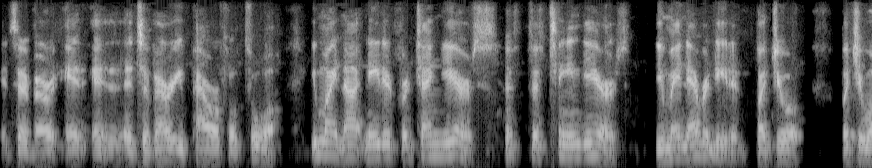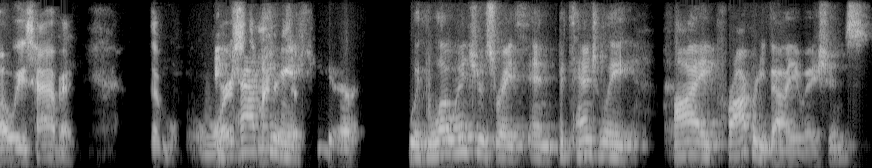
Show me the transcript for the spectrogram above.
It's a very it, it, it's a very powerful tool. You might not need it for 10 years, 15 years. You may never need it, but you but you always have it. The worst and capturing it here with low interest rates and potentially high property valuations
